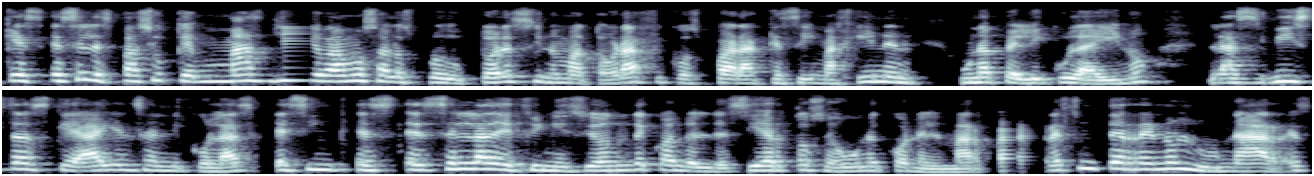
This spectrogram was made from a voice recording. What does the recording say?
que es, el espacio que más llevamos a los productores cinematográficos para que se imaginen una película ahí, ¿no? Las vistas que hay en San Nicolás es, es, es en la definición de cuando el desierto se une con el mar. Es un terreno lunar, es,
